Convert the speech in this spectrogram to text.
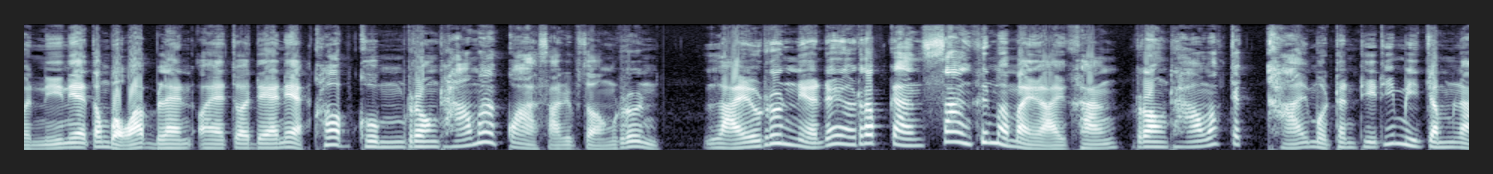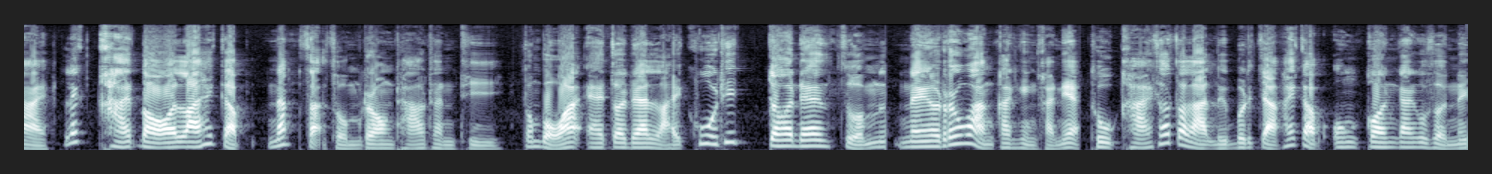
วันนี้เนี่ยต้องบอกว่าแบรนด์ออยจอแดนเนี่ยครอบคลุมรองเท้ามากกว่า 32 รุ่น หลายรุ่นเนี่ยได้รับการสร้างขึ้นมาใหม่หลายครั้ง รองเท้ามักจะขายหมดทันทีที่มีจำหน่าย และขายต่อออนไลน์ให้กับนักสะสมรองเท้าทันที ต้องบอกว่า Air Jordan หลายคู่ที่จอแดนสวมในระหว่างการแข่งขันเนี่ยถูกขายทอตลาดหรือบริจาคให้กับองค์กรการกุศลใน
